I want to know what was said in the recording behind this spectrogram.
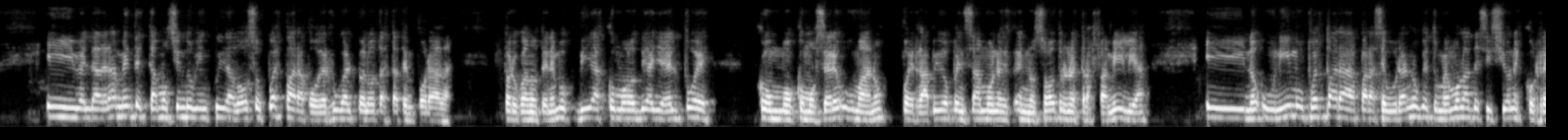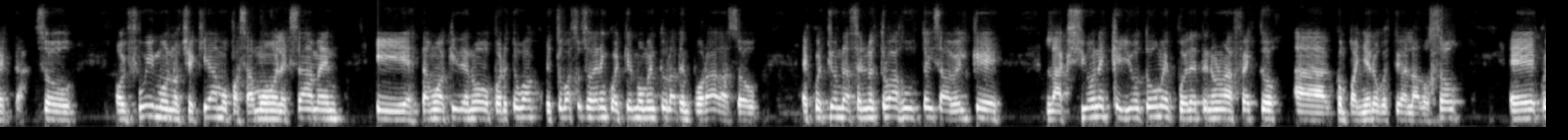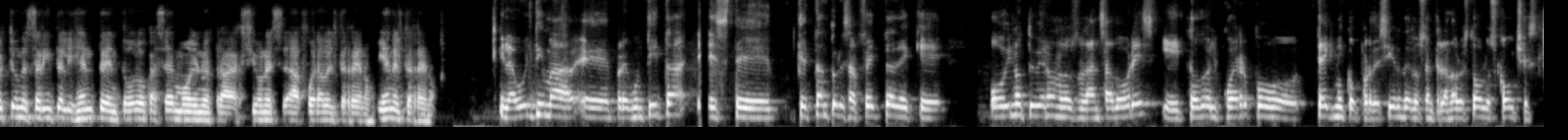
y verdaderamente estamos siendo bien cuidadosos pues para poder jugar pelota esta temporada. Pero cuando tenemos días como los de ayer, pues como, como seres humanos, pues rápido pensamos en, nosotros, en nuestras familias, y nos unimos pues para, para, asegurarnos que tomemos las decisiones correctas. So, hoy fuimos, nos chequeamos, pasamos el examen y estamos aquí de nuevo. Pero esto va, esto va a suceder en cualquier momento de la temporada. So, es cuestión de hacer nuestros ajustes y saber que las acciones que yo tome puede tener un efecto al compañero que estoy al lado. So, es cuestión de ser inteligente en todo lo que hacemos y nuestras acciones afuera del terreno y en el terreno. Y la última eh, preguntita, este, ¿qué tanto les afecta de que hoy no tuvieron los lanzadores y todo el cuerpo técnico, por decir, de los entrenadores, todos los coaches?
